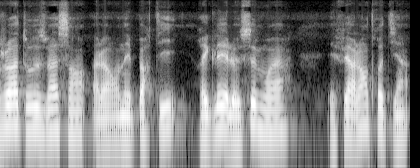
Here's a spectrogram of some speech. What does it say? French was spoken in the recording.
Bonjour à tous, Vincent. Alors on est parti régler le semoir et faire l'entretien.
